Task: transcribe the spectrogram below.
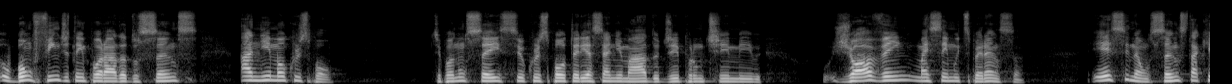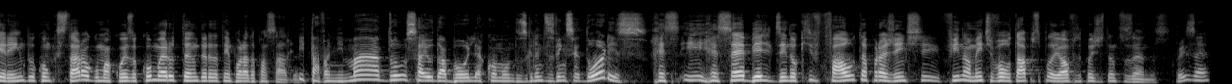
o bom fim de temporada do Suns anima o Chris Paul. Tipo, eu não sei se o Chris Paul teria se animado de ir para um time jovem, mas sem muita esperança. Esse não, o Suns está querendo conquistar alguma coisa, como era o Thunder da temporada passada. E tava animado, saiu da bolha como um dos grandes vencedores. Rece- e recebe ele dizendo o que falta pra gente finalmente voltar para os playoffs depois de tantos anos. Pois é.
